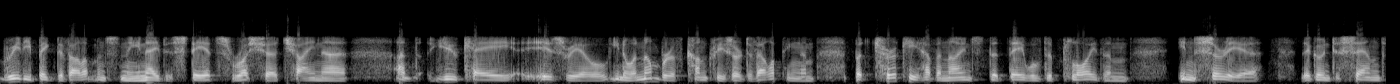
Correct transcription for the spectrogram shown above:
really big developments in the United States, Russia, China, and UK, Israel, you know, a number of countries are developing them, but Turkey have announced that they will deploy them in Syria. They're going to send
